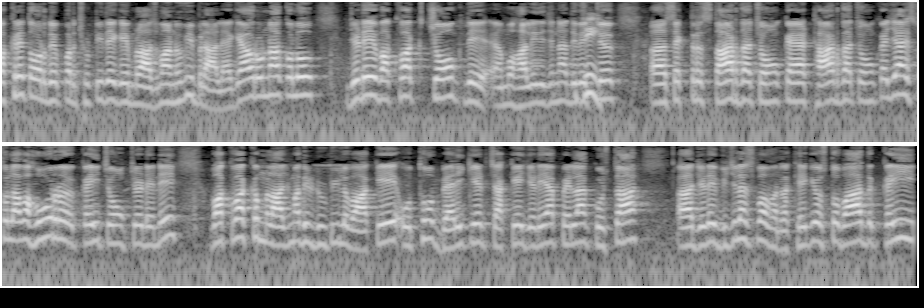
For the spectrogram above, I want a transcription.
ਵੱਖਰੇ ਤੌਰ ਦੇ ਉੱਪਰ ਛੁੱਟੀ ਦੇ ਗਏ ਮੁਲਾਜ਼ਮਾਂ ਨੂੰ ਵੀ ਬੁਲਾ ਲਿਆ ਗਿਆ। ਔਰ ਉਹਨਾਂ ਕੋਲੋਂ ਜਿਹੜੇ ਵੱਖ-ਵੱਖ ਚੌਂਕ ਦੇ ਮੋਹਾਲੀ ਦੇ ਜਿਨ੍ਹਾਂ ਦੇ ਵਿੱਚ ਸੈਕਟਰ 67 ਦਾ ਚੌਂਕ ਹੈ 68 ਦਾ ਚੌਂਕ ਹੈ ਜਾਂ ਇਸ ਤੋਂ ਇਲਾਵਾ ਹੋਰ ਕਈ ਚੌਂਕ ਜਿਹੜੇ ਨੇ ਵੱਖ-ਵੱਖ ਮੁਲਾਜ਼ਮਾਂ ਦੀ ਡਿਊਟੀ ਲਵਾ ਕੇ ਉੱਥੋਂ ਬੈਰੀਕੇਡ ਚੱਕ ਕੇ ਜਿਹੜੇ ਆ ਪਹਿਲਾਂ ਕੁਝ ਤਾਂ ਅ, ਜਿਹੜੇ ਵਿਜੀਲੈਂਸ ਭਵਨ ਰੱਖੇ ਗਏ ਉਸ ਤੋਂ ਬਾਅਦ ਕਈ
